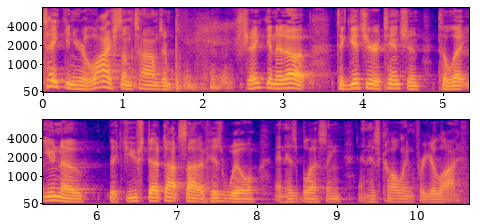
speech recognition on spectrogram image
taking your life sometimes and shaking it up to get your attention to let you know that you stepped outside of His will and His blessing and His calling for your life.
